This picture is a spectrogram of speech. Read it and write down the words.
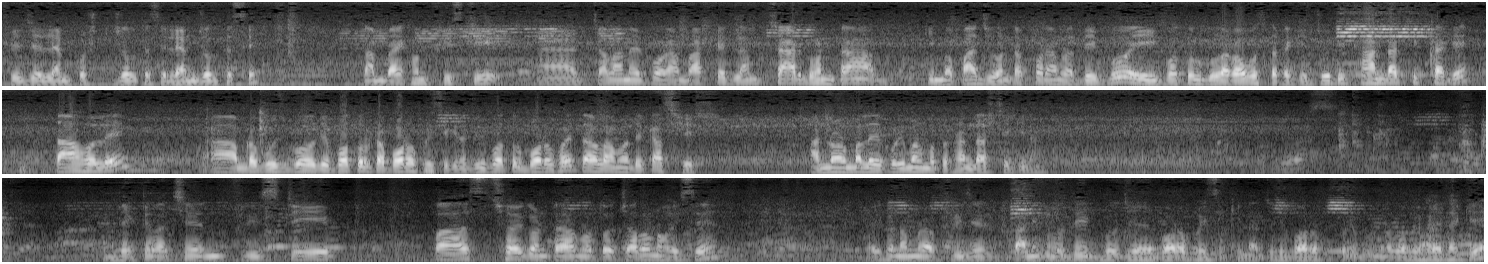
ফ্রিজের ল্যাম্প পোস্ট জ্বলতেছে ল্যাম্প জ্বলতেছে। তো আমরা এখন ফ্রিজটি চালানোর পর আমরা আটকে দিলাম। চার ঘণ্টা কিংবা পাঁচ ঘণ্টা পরে আমরা দেখব এই বোতলগুলোর অবস্থাটা কি। যদি ঠান্ডা ঠিক থাকে, তাহলে আমরা বুঝব যে বোতলটা বরফ হয়েছে কিনা। যদি বোতল বরফ হয়, তাহলে আমাদের কাজ শেষ। আর নর্মালে পরিমাণ মতো ঠান্ডা আসছে কিনা। দেখতে পাচ্ছেন ফ্রিজটি পাঁচ, ছয় ঘণ্টার মতো চালানো হয়েছে। এখন আমরা ফ্রিজের পানিগুলো দেখব যে বরফ হয়েছে কিনা। যদি বরফ পরিপূর্ণভাবে হয়ে থাকে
